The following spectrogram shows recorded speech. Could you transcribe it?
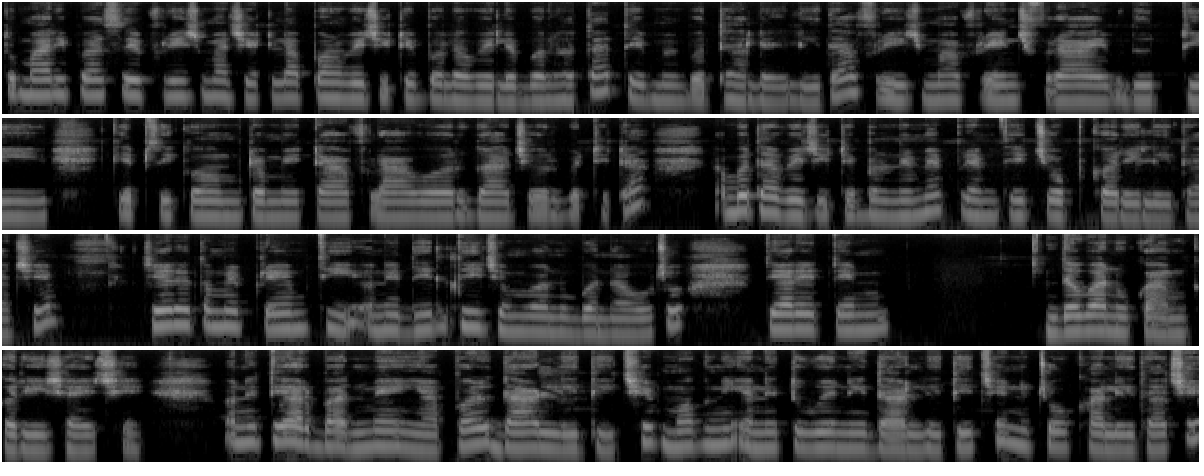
તો મારી પાસે ફ્રીજમાં જેટલા પણ વેજીટેબલ અવેલેબલ હતા તે મેં બધા લઈ લીધા. ફ્રીજમાં ફ્રેન્ચ ફ્રાય, દૂધી, કેપ્સિકમ, ટમેટા, ફ્લાવર, ગાજર, બટેટા આ બધા વેજીટેબલને મેં પ્રેમથી ચોપ કરી લીધા છે. જ્યારે તમે પ્રેમથી અને દિલથી જમવાનું બનાવો છો, ત્યારે તેમ દવાનું કામ કરી જાય છે. અને ત્યારબાદ મેં અહીંયા પર દાળ લીધી છે, મગની અને તુવેરની દાળ લીધી છે અને ચોખા લીધા છે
